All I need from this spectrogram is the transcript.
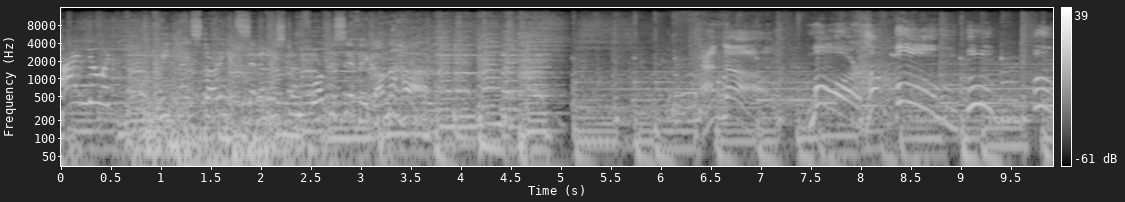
I knew it! Weeknights starting at 7 Eastern, 4 Pacific on the Hub. And now, more Hub Boom! Boom! Boom!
